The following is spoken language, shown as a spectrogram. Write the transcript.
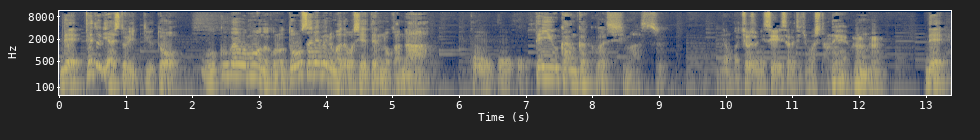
で、手取り足取りっていうと、僕が思うのはこの動作レベルまで教えてんのかな？ほうほうほっていう感覚がします。う。なんか徐々に整理されてきましたね。うんうんで、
